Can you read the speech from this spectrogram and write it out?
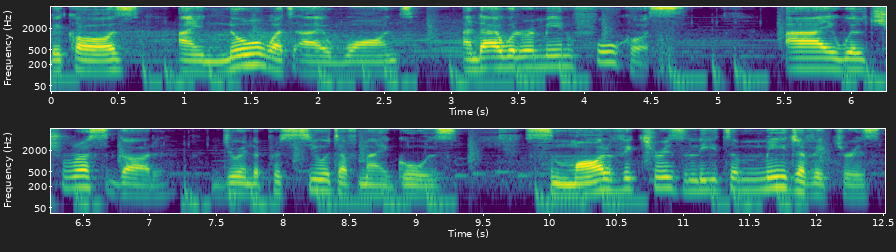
because I know what I want and I will remain focused. I will trust God during the pursuit of my goals. Small victories lead to major victories.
